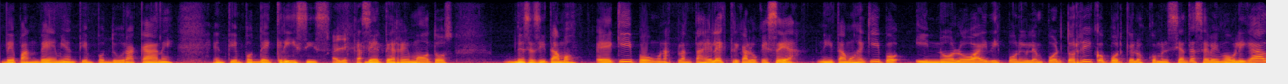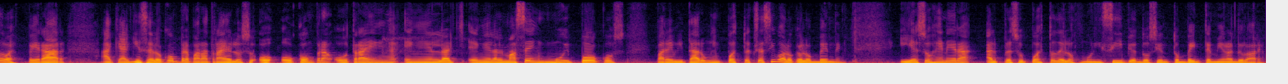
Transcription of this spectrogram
de pandemia, en tiempos de huracanes, en tiempos de crisis, de terremotos, necesitamos equipo, unas plantas eléctricas, lo que sea. Necesitamos equipo y no lo hay disponible en Puerto Rico porque los comerciantes se ven obligados a esperar a que alguien se lo compre para traerlo. O, compran o traen en el, en el almacén muy pocos para evitar un impuesto excesivo a lo que los venden. Y eso genera al presupuesto de los municipios 220 millones de dólares.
